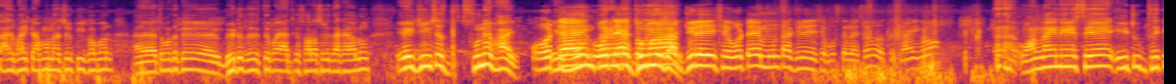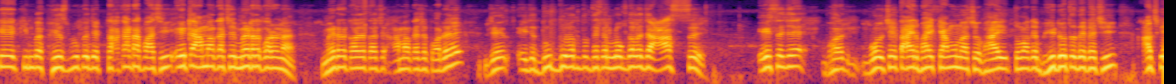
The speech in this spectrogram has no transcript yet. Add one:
তাহির ভাই কেমন আছো কি খবর? তোমাদেরকে ভিডিওতে দেখতে পাই আজকে সরাসরি দেখা হলো। এই জিনিসটা শুনে ভাই ওটাই ওটাই তোমার জুড়ে গেছে ওটাই মনটা জুড়ে গেছে বুঝতে পেরেছ? তো যাই হোক অনলাইনে এসে ইউটিউব থেকে কিংবা ফেসবুকে যে টাকাটা পাচ্ছি, এটা আমার কাছে ম্যাটার করে না। ম্যাটার করে কাছে, আমার কাছে করে যে এই যে দূর দূরান্ত থেকে লোকগুলো যে আসছে, এসে যে বলছে তাইর ভাই, কেমন আছো? ভাই, তোমাকে ভিডিওতে দেখেছি, আজকে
